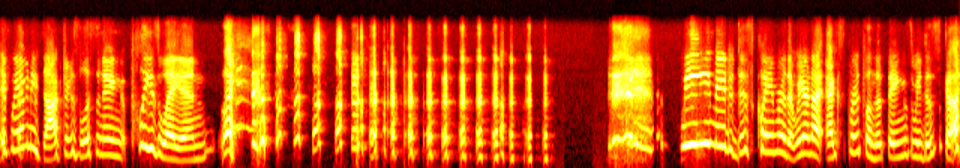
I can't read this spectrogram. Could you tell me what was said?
If we have any doctors listening, please weigh in. Like We made a disclaimer that we are not experts on the things we discuss.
